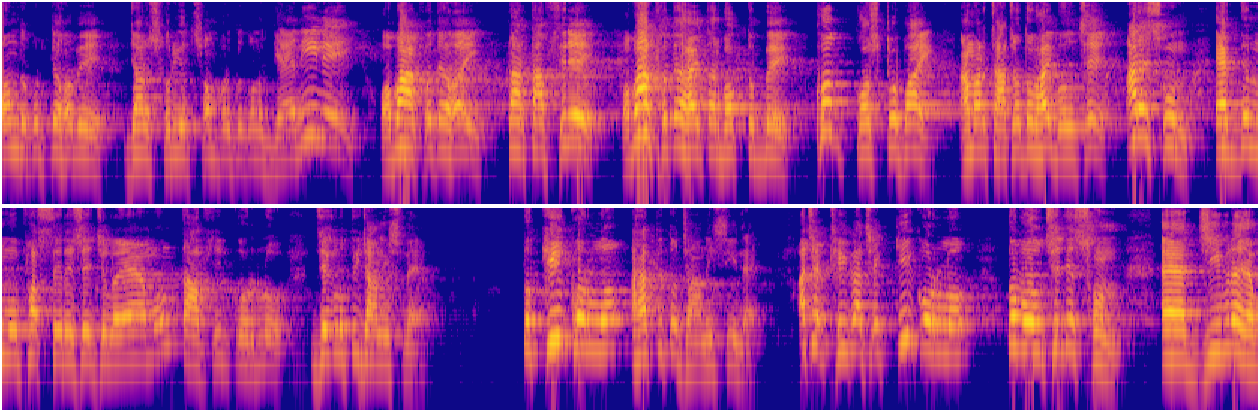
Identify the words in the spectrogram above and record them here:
বন্ধ করতে হবে, যার শরীয়ত সম্পর্কে কোনো জ্ঞানই নেই, অবাক হতে হয়, তার তাপসিরে অবাক হতে হয়, তার বক্তব্যে খুব কষ্ট পায়। আমার চাচাতো ভাই বলছে, আরে শুন, একজন মুফাসসির এসেছিল, এমন তাফসির করল, যেগুলো তুই জানিস না। তো কি করল? হ্যাঁ তুই তো জানিসই না। আচ্ছা ঠিক আছে, কি করল? তো বলছে যে, শোন জিব্রাহিম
